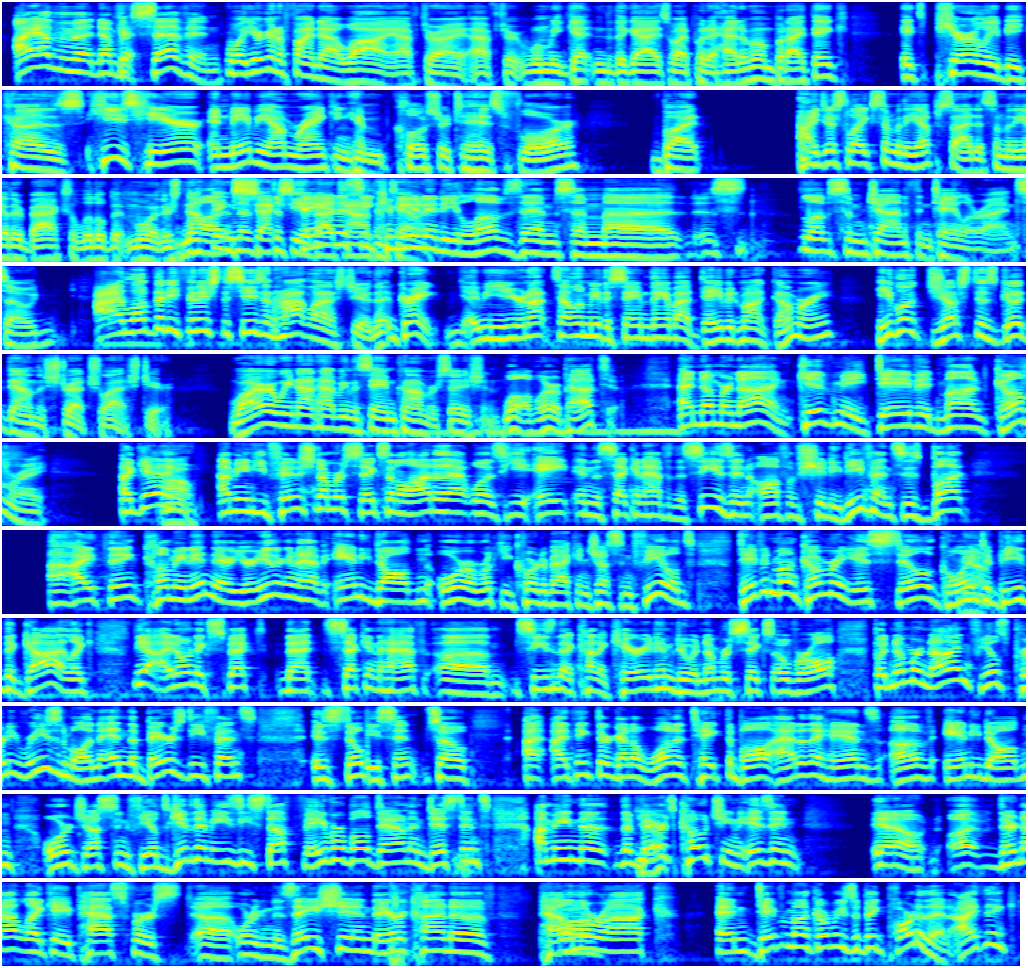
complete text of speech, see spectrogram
I have him at number seven. well, you're going to find out why after I after when we get into the guys who I put ahead of him. But I think it's purely because he's here and maybe I'm ranking him closer to his floor, but I just like some of the upside of some of the other backs a little bit more. There's Well, nothing and the, sexy the about fantasy Jonathan community loves them some uh, s- loves some Jonathan Taylor Ryan. So I love that he finished the season hot last year. That great. I mean, you're not telling me the same thing about David Montgomery. He looked just as good down the stretch last year. Why are we not having the same conversation? well, we're about to. At number nine, give me David Montgomery. Again, Wow. I mean, he finished number six, and a lot of that was he ate in the second half of the season off of shitty defenses. But I think coming in there, you're either going to have Andy Dalton or a rookie quarterback in Justin Fields. David Montgomery is still going Yeah. to be the guy. Like, yeah, I don't expect that second half um, season that kind of carried him to a number six overall, but number nine feels pretty reasonable. And and the Bears defense is still decent. So. I, I think they're going to want to take the ball out of the hands of Andy Dalton or Justin Fields. Give them easy stuff, favorable down and distance. I mean, the the Bears coaching isn't you know, uh, they're not like a pass first uh, organization. They're kind of pound the rock, and David Montgomery is a big part of that. I think.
